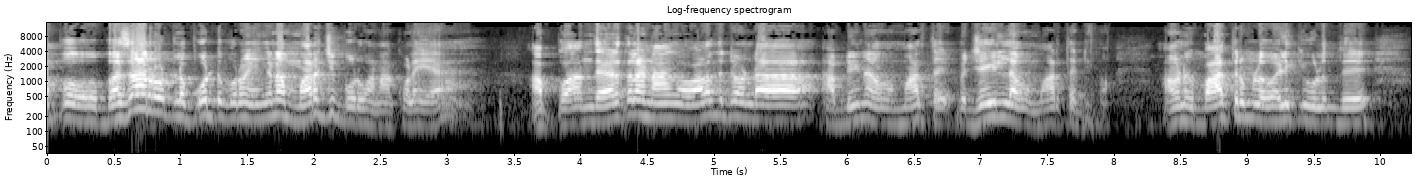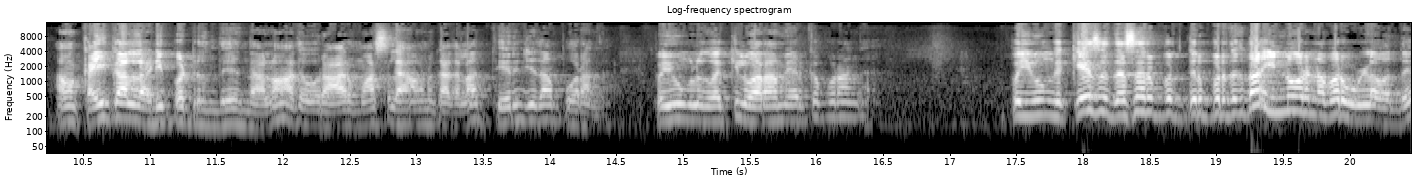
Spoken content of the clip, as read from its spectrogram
அப்போது பஜார் ரோட்டில் போட்டு போகிறோம் எங்கன்னா மறைச்சி போடுவானா கொலையை? அப்போ அந்த இடத்துல நாங்கள் வளர்ந்துட்டோம்டா அப்படின்னு அவன் மார்த்த இப்போ ஜெயிலில் அவன் மார்த்தட்டிப்பான். அவனுக்கு பாத்ரூமில் வலிக்கு விழுந்து அவன் கை காலில் அடிபட்டு இருந்தாலும் அதை ஒரு ஆறு மாதத்தில் அவனுக்கு அதெல்லாம் தெரிஞ்சு தான் போகிறாங்க இப்போ இவங்களுக்கு வக்கீல் வராமல் இருக்க போகிறாங்க இப்போ இவங்க கேஸை திசை திருப்புறதுக்கு தான் இன்னொரு நபர் உள்ள வந்து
